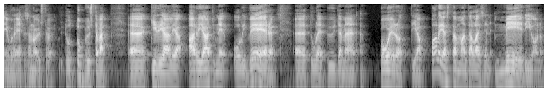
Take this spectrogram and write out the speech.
ei voi ehkä sanoa ystävä, tuttu ystävä, kirjailija Ariadne Oliver tulee pyytämään Poirottia paljastamaan tällaisen medion,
